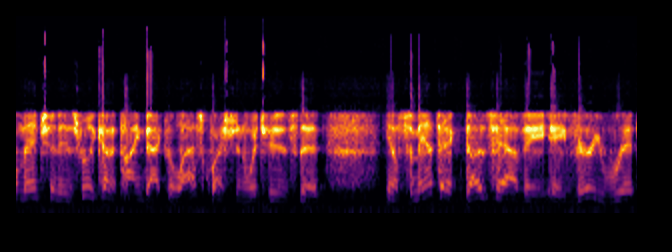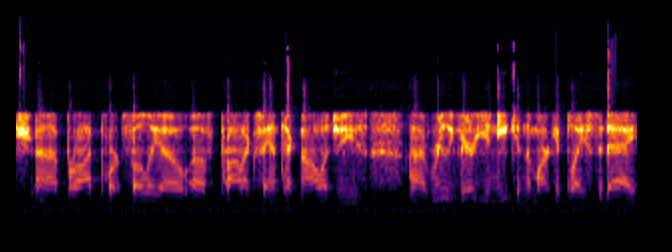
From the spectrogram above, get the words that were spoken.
I'll mention is really kind of tying back to the last question, which is that you know Symantec does have a, a very rich, uh, broad portfolio of products and technologies, uh, really very unique in the marketplace today.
